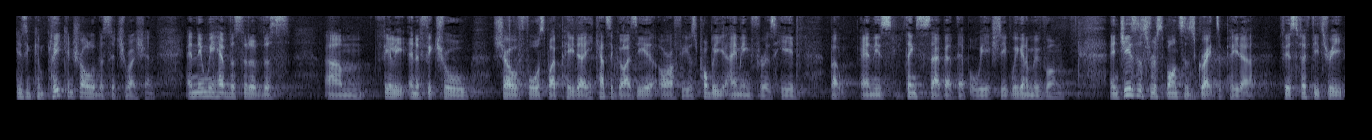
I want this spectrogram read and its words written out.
He's in complete control of the situation. And then we have this sort of this um, fairly ineffectual show of force by Peter. He cuts a guy's ear off. He was probably aiming for his head. But, and there's things to say about that, but we actually, we're going to move on. And Jesus' response is great to Peter. Verse 53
